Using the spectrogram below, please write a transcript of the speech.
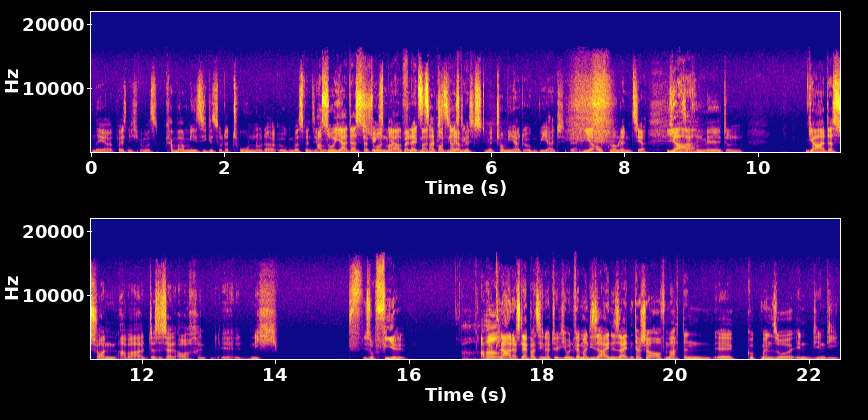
Naja, weiß nicht, irgendwas Kameramäßiges oder Ton oder irgendwas, wenn sie Ach so, ja, das unterwegs schon, mal, ja, weil letztens hatte sie ja mit, mit Tommy halt irgendwie halt ja, hier aufgenommen, dann nimmt sie ja, Ja. Sachen mit und Ja, das schon, aber das ist halt auch äh, nicht so viel. Aber klar, das läppert sich natürlich. Und wenn man diese eine Seitentasche aufmacht, dann äh, guckt man so in die, in die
